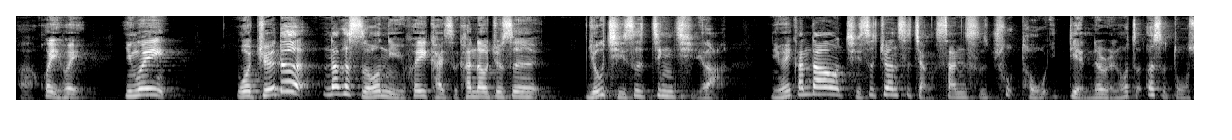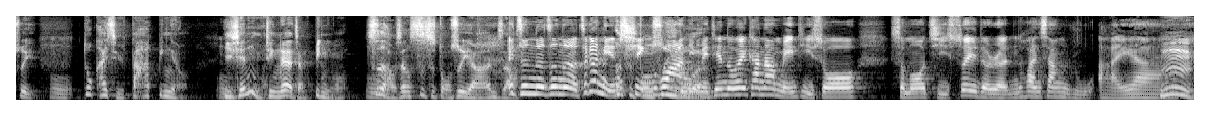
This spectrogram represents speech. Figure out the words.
啊会会，因为我觉得那个时候你会开始看到，就是尤其是近期啦，你会看到，其实就算是讲三十出头一点的人，或者二十多岁，嗯，都开始有大病了。以前你听人家讲病哦，是好像四十多岁啊，你知道？哎，真的真的，这个年轻化，你每天都会看到媒体说什么几岁的人患上乳癌呀？嗯，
